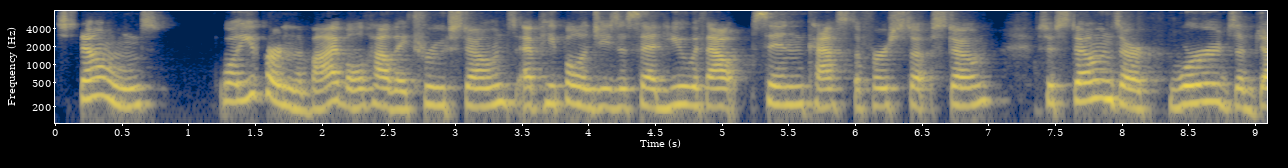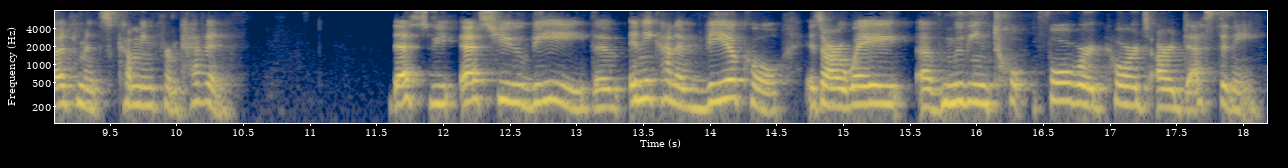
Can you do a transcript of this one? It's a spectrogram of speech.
Stones, well, you've heard in the Bible how they threw stones at people, and Jesus said, You without sin cast the first stone. So stones are words of judgments coming from heaven. SUV, the any kind of vehicle, is our way of moving to- forward towards our destiny.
